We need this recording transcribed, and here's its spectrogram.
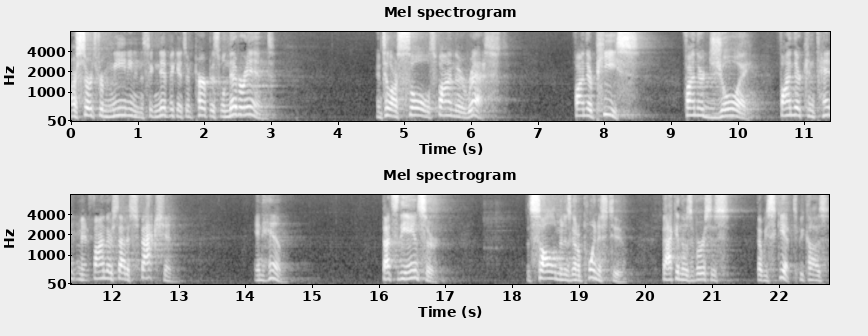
Our search for meaning and significance and purpose will never end until our souls find their rest, find their peace, find their joy, find their contentment, find their satisfaction in Him. That's the answer that Solomon is going to point us to back in those verses that we skipped because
